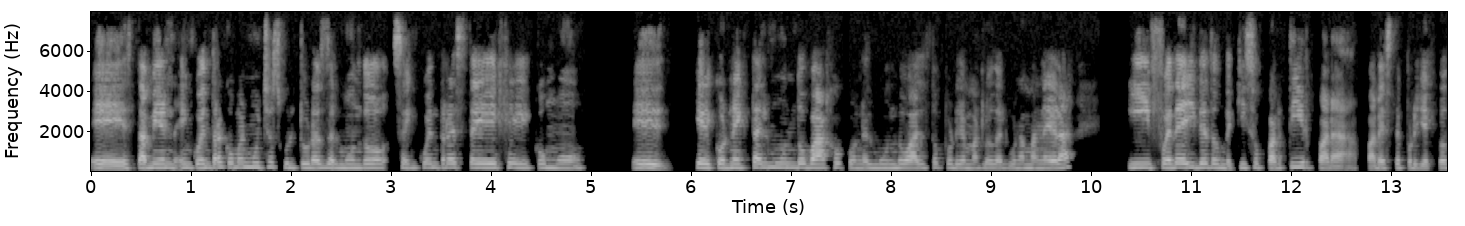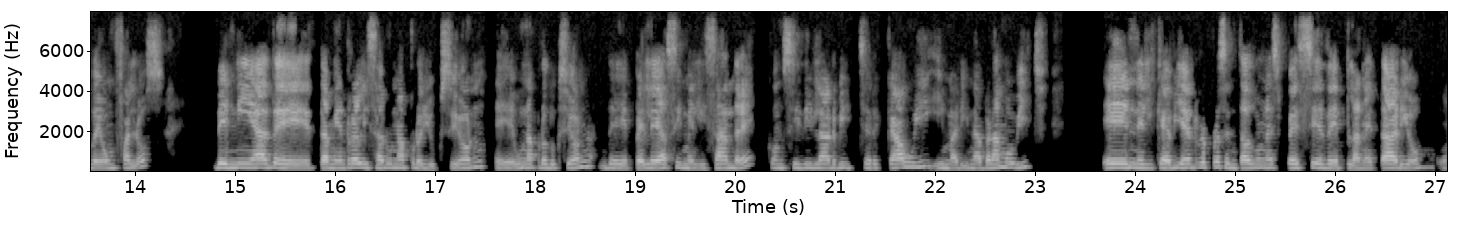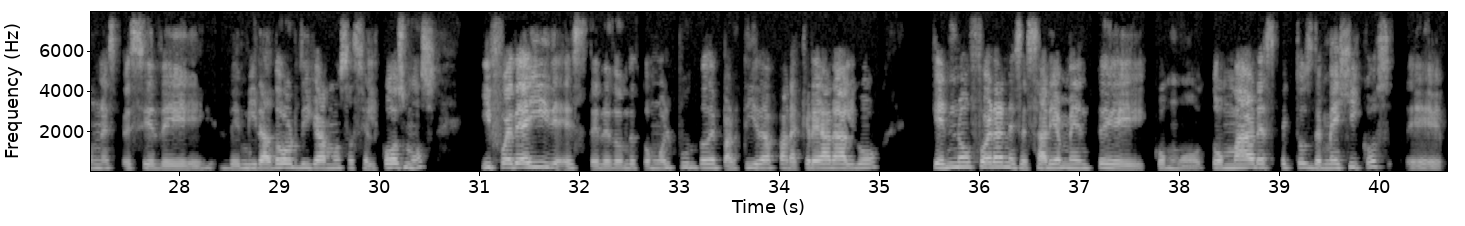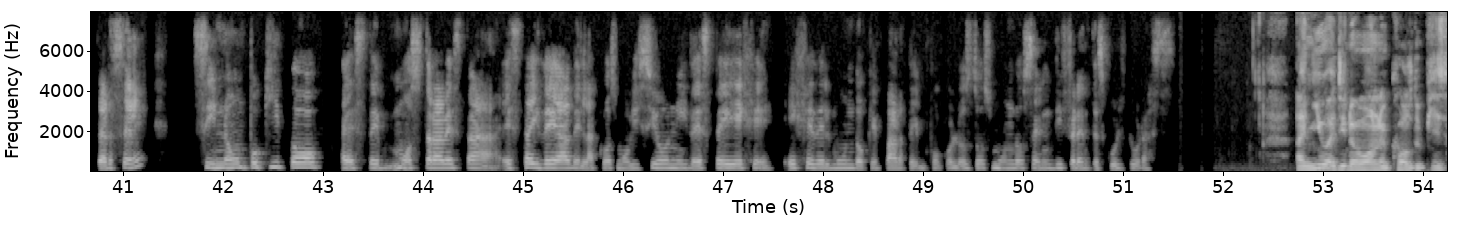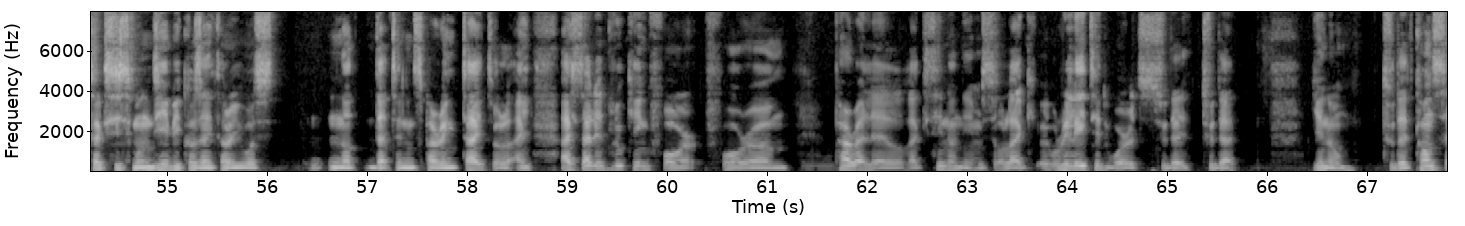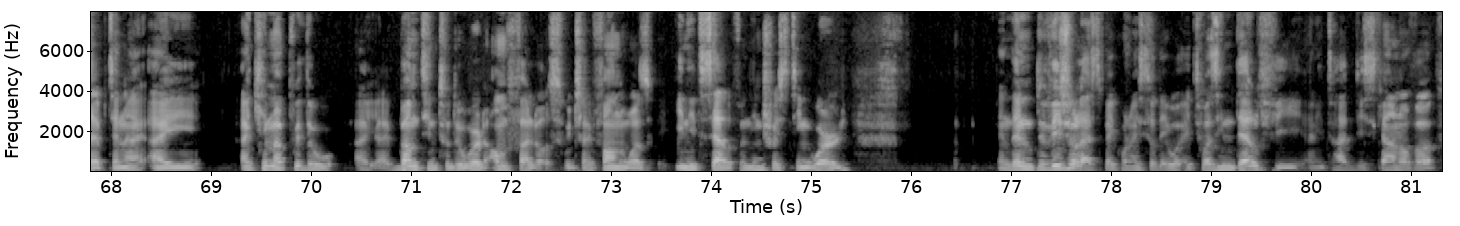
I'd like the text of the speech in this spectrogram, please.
Eh, también encuentra como en muchas culturas del mundo se encuentra este eje como eh, que conecta el mundo bajo con el mundo alto, por llamarlo de alguna manera, y fue de ahí de donde quiso partir para, para este proyecto de Ónfalos venía de también realizar una producción, eh, una producción de Peleas y Melisandre con Sidi Larbi Cherkawi y Marina Abramovich, en el que habían representado una especie de planetario, una especie de, de, mirador, digamos, hacia el cosmos, y fue de ahí este, de donde tomó el punto de partida para crear algo que no fuera necesariamente como tomar aspectos de México eh, per se, sino un poquito este, mostrar esta, esta idea de la cosmovisión y de este eje, eje del mundo que parte un poco los dos mundos en diferentes culturas. I knew I didn't want to call the piece Axis Mundi because I thought it was not that an inspiring title. I, I started looking for for um, parallel like synonyms or like related words to that to that you know to that concept and I I, I came up with the I, I bumped into the word omphalos, which I found was in itself an interesting word. And then the visual aspect, when I saw they were, it was in Delphi, and it had this kind of a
